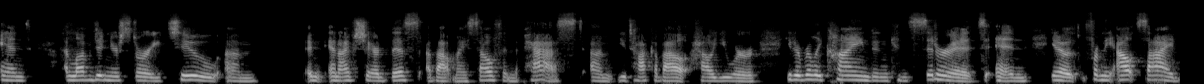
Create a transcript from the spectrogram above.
And I loved in your story too. Um, and, and I've shared this about myself in the past. Um, you talk about how you were, you know, really kind and considerate, and you know, from the outside,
